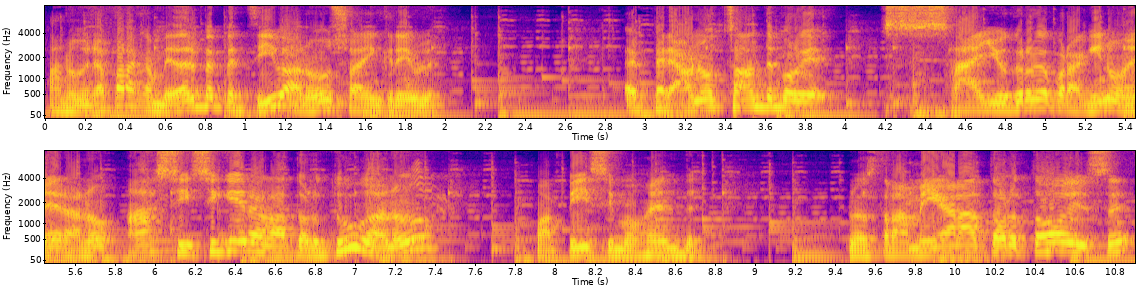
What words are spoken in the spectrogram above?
Ah, no, era para cambiar de perspectiva, ¿no? O sea, increíble. Espera, no obstante, porque... Sea, yo creo que por aquí no era, ¿no? Ah, sí, sí que era la tortuga, ¿no? Guapísimo, gente. Nuestra amiga la tortoise. ¿eh?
